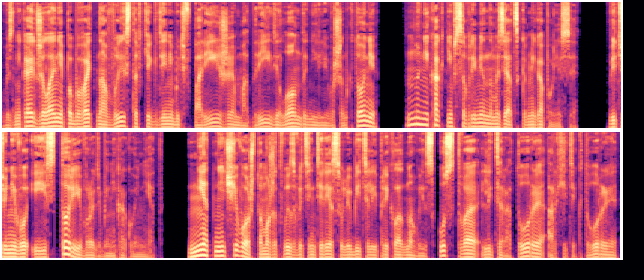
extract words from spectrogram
возникает желание побывать на выставке где-нибудь в Париже, Мадриде, Лондоне или Вашингтоне, но никак не в современном азиатском мегаполисе. Ведь у него и истории вроде бы никакой нет. Нет ничего, что может вызвать интерес у любителей прикладного искусства, литературы, архитектуры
